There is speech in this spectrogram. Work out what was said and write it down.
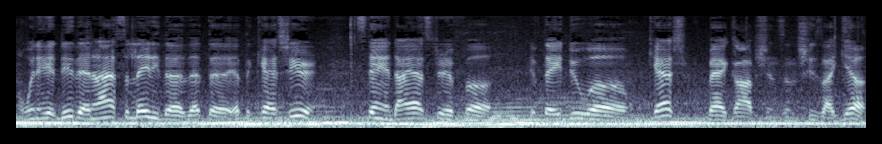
went ahead and did that, and I asked the lady the, at the at the cashier stand. I asked her if uh, if they do uh, cash back options, and she's like, yeah.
